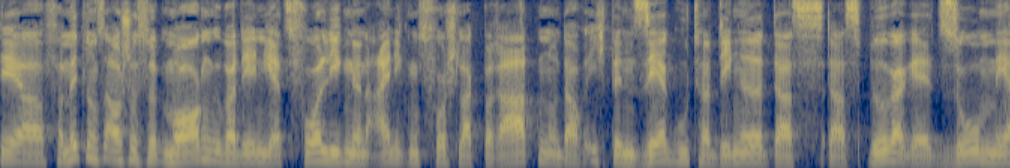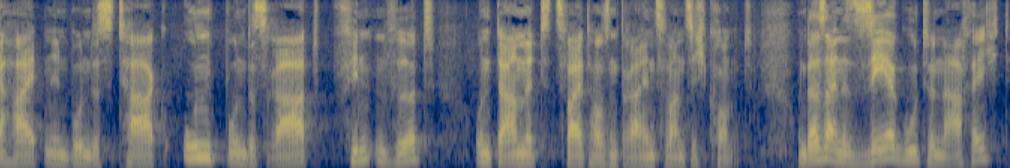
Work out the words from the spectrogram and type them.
der Vermittlungsausschuss wird morgen über den jetzt vorliegenden Einigungsvorschlag beraten und auch ich bin sehr guter Dinge, dass das Bürgergeld so Mehrheiten in Bundestag und Bundesrat finden wird und damit 2023 kommt. Und das ist eine sehr gute Nachricht,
